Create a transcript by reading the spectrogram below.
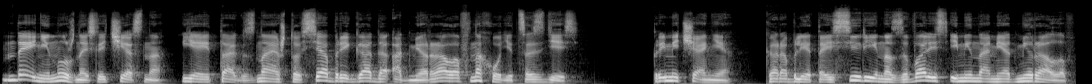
Да и не нужно, если честно. Я и так знаю, что вся бригада адмиралов находится здесь. Примечание. Корабли Тайсирии назывались именами адмиралов.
